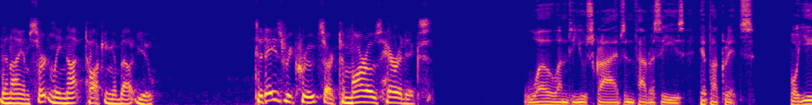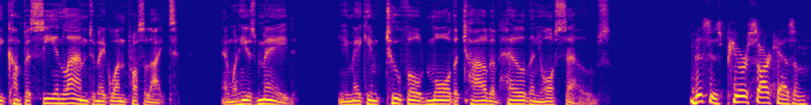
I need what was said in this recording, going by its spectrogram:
then I am certainly not talking about you. Today's recruits are tomorrow's heretics. Woe unto you, scribes and Pharisees, hypocrites! For ye compass sea and land to make one proselyte, and when he is made, Ye make him twofold more the child of hell than yourselves. This is pure sarcasm.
